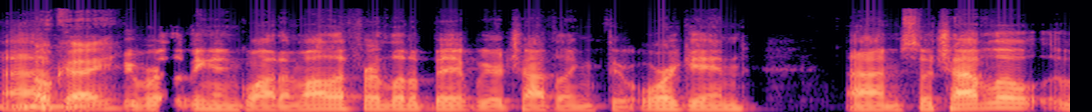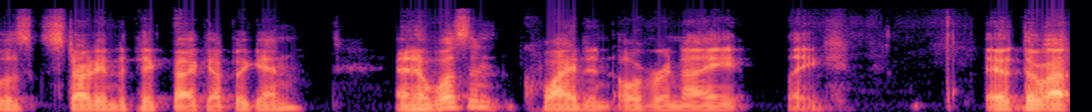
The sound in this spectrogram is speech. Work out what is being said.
Um, okay. We were living in Guatemala for a little bit. We were traveling through Oregon. Um, so travel was starting to pick back up again. And it wasn't quite an overnight like it, there,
